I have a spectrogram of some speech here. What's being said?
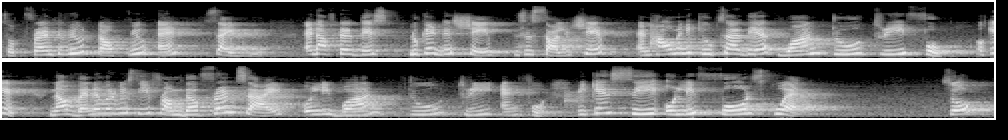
So front view top view and side view. And after this look at this shape this is solid shape and how many cubes are there? 1, 2, 3, 4. Okay. Now whenever we see from the front side, only 1, 2, 3 and 4. We can see only 4 square. So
